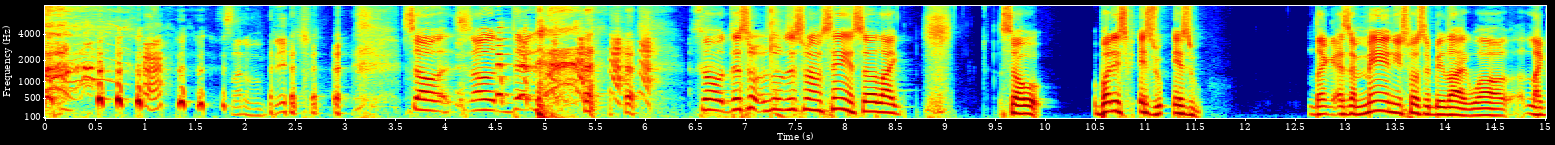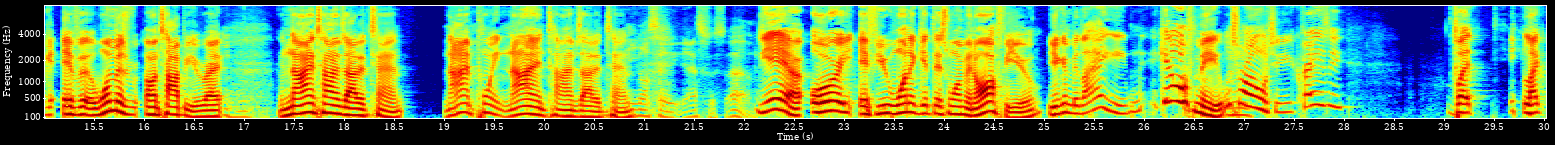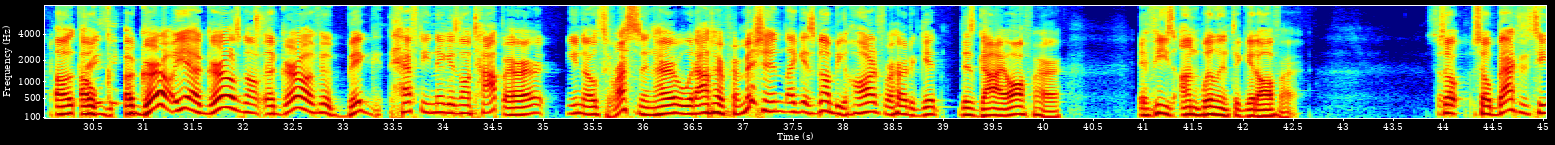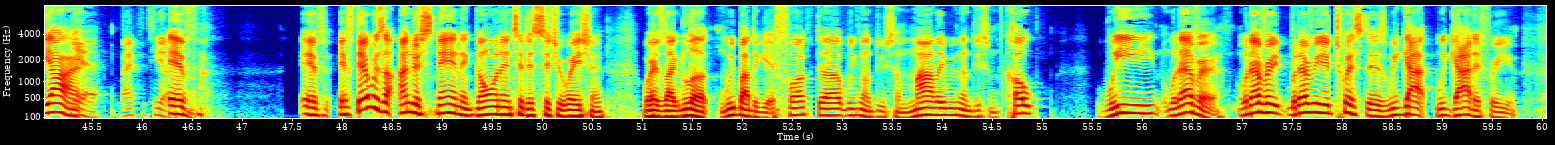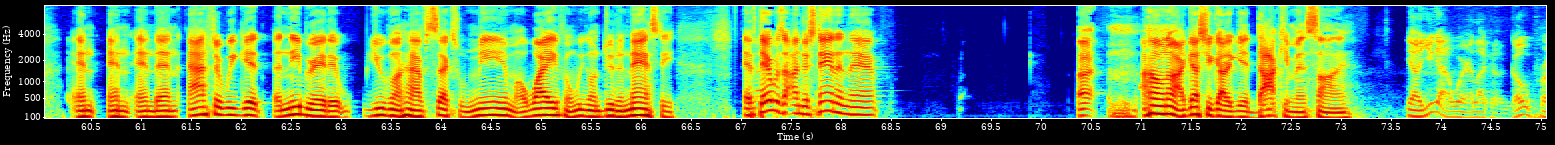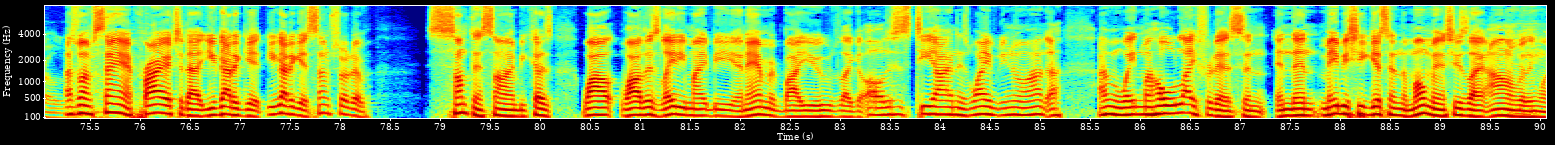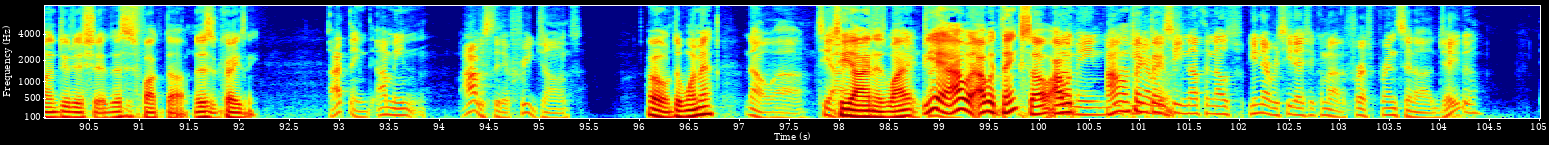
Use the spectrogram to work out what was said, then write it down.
Son of a bitch. so so th- so this so this is what I'm saying. So like so but it's it's it's like as a man you're supposed to be like, well, like if a woman's on top of you, right? Mm-hmm. Nine times out of ten, nine point nine times out of ten. You gonna say that's what's up? Yeah, or if you want to get this woman off you, you can be like, "Hey, get off me! What's mm-hmm. wrong with you? You crazy?" But like a, a, a girl, yeah, a girl's gonna a girl if a big hefty nigga's on top of her, you know, thrusting her without her permission, like it's gonna be hard for her to get this guy off of her if he's unwilling to get off of her. So so back to Ti. yeah, back to Ti. If if if there was an understanding going into this situation where it's like, look, we about to get fucked up, we gonna do some Molly, we gonna do some coke, weed, whatever, whatever, whatever your twist is, we got we got it for you. And and and then after we get inebriated, you gonna have sex with me and my wife, and we gonna do the nasty. If there was an understanding there, uh, I don't know. I guess you got to get documents signed. Yo, you gotta wear like a GoPro. That's what I'm saying. Prior to that, you got to get you got to get some sort of something signed because while while this lady might be enamored by you, like oh this is T.I. and his wife, you know I, I I've been waiting my whole life for this, and and then maybe she gets in the moment and she's like I don't really want to do this shit. This is fucked up. This is crazy. I think. I mean, obviously they're freak Johns. Oh, the women, No, uh, Ti. T.I. and his wife. Yeah, I would I would think so. I I would. mean, you, I don't you think never they. see nothing else. You never see that shit come out of Fresh Prince and uh, Jada.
